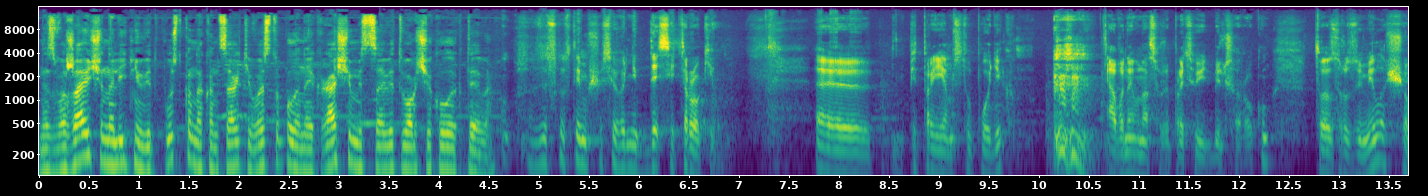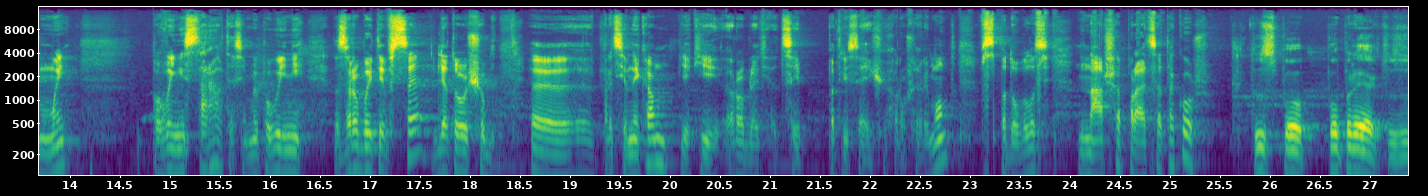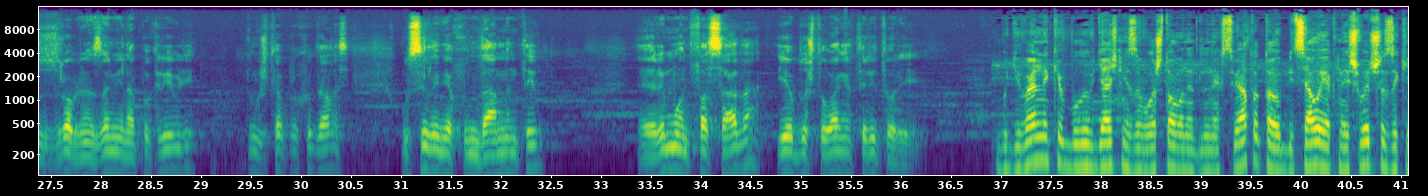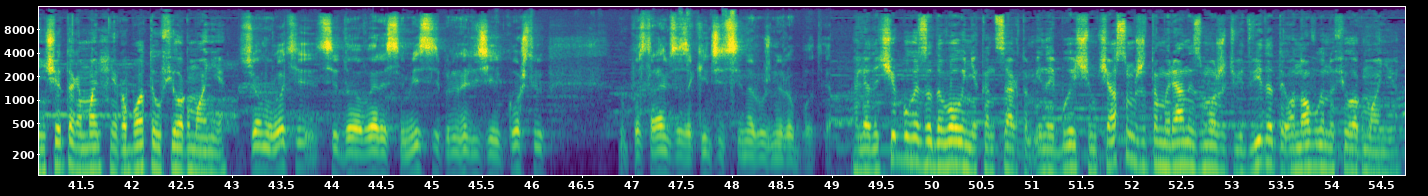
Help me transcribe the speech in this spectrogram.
Незважаючи на літню відпустку, на концерті виступили найкращі місцеві творчі колективи. В зв'язку з тим, що сьогодні 10 років е, підприємству Подік, а вони у нас вже працюють більше року, то зрозуміло, що ми повинні старатися, ми повинні зробити все для того, щоб е, працівникам, які роблять цей потрясаючий хороший ремонт, сподобалась наша праця також. Тут по, по проєкту зроблена заміна покрівлі, тому що так проходилось, усилення фундаментів, е, ремонт фасада і облаштування території. Будівельники були вдячні за влаштоване для них свято та обіцяли якнайшвидше закінчити ремонтні роботи у філармонії. В цьому році ці до вересня місяця при налічі коштів ми постараємося закінчити всі наружні роботи. Глядачі були задоволені концертом і найближчим часом житомиряни зможуть відвідати оновлену філармонію.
